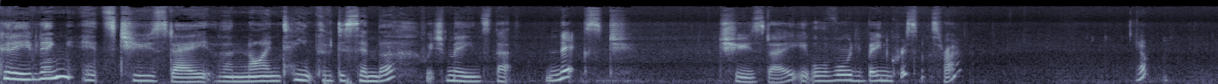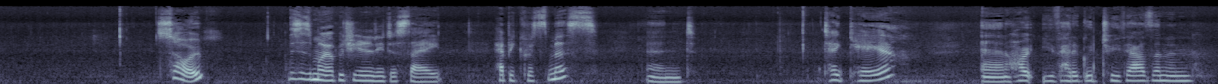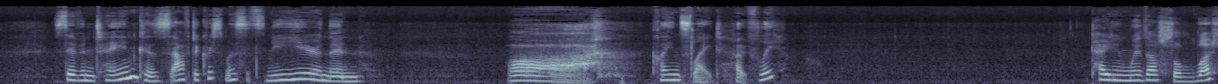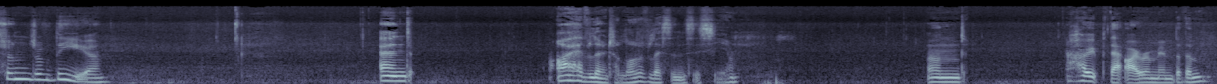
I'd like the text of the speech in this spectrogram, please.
Good evening. It's Tuesday, the 19th of December, which means that next Tuesday it will have already been Christmas, right? Yep. So, this is my opportunity to say Happy Christmas and take care and hope you've had a good 2017 because after Christmas it's New Year and then ah oh, clean slate hopefully. Taking with us the lessons of the year. And I have learnt a lot of lessons this year. And hope that I remember them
